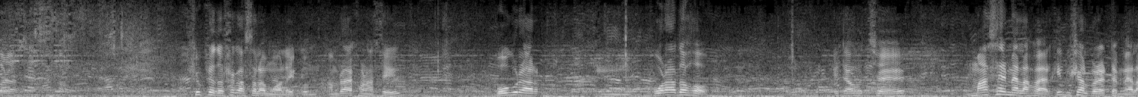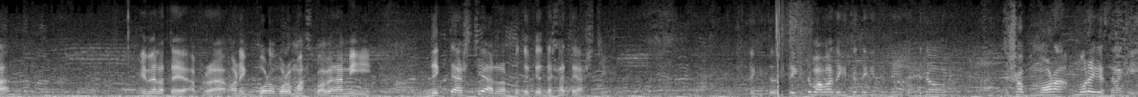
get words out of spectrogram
বড় সুপ্রিয় দর্শক, আসসালামু আলাইকুম। আমরা এখন আছি বগুড়ার পোড়াদহ এটা হচ্ছে মাছের মেলা হয় আর কি, বিশাল বড় একটা মেলা। এই মেলাতে আপনারা অনেক বড় বড় মাছ পাবেন। আমি দেখতে আসছি আর আপনাদেরকে দেখাতে আসছি। দেখি তো, দেখি বাবা, দেখি তো দেখি তো, দেখি এটা সব মরা, মরে গেছে নাকি?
